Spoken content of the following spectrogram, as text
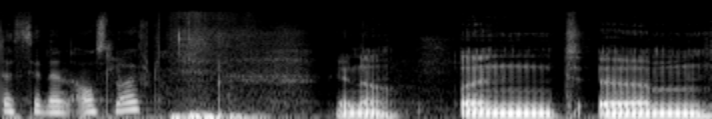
dass sie dann ausläuft. Genau. Und ähm,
